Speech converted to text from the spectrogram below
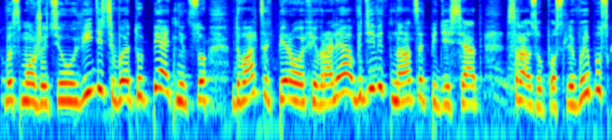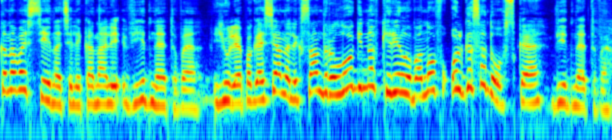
вы сможете увидеть в эту пятницу, 21 февраля в 19.50, сразу после выпуска новостей на телеканале Видное ТВ. Юлия Погосян, Александр Логинов, Кирилл Иванов, Ольга Садовская. Видное ТВ.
